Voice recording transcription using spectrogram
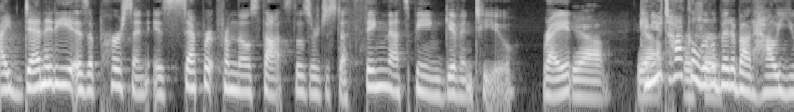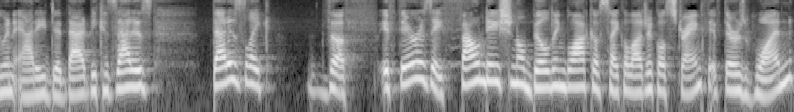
identity as a person is separate from those thoughts. Those are just a thing that's being given to you, right? Yeah. Can yeah, you talk a little sure. bit about how you and Addie did that? Because that is that is like the if there is a foundational building block of psychological strength, if there's one,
